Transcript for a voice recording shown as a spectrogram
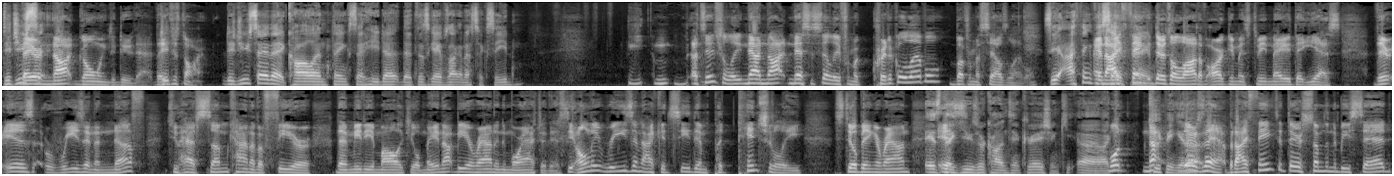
Did you They are not going to do that. They just aren't. Did you say that Colin thinks that he does, that this game's not going to succeed? Essentially now not necessarily from a critical level but from a sales level See, I think, and i think thing. there's a lot of arguments to be made that yes there is reason enough to have some kind of a fear that media molecule may not be around anymore after this the only reason i could see them potentially still being around is, the user content creation, uh, like well, not, keeping it there's up. that, but I think that there's something to be said.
